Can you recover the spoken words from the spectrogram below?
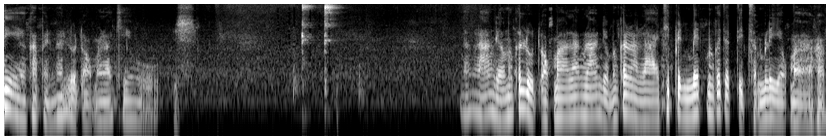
ที่ครับเห็นไหมหลุดออกมาแล้วคิวล้างๆเดี๋ยวมันก็หลุดออกมาล้างๆเดี๋ยวมันก็ละลายที่เป็นเม็ดมันก็จะติดสำลีออกมาครับ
